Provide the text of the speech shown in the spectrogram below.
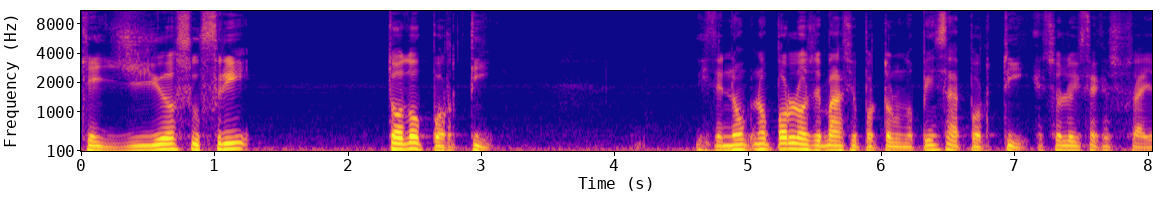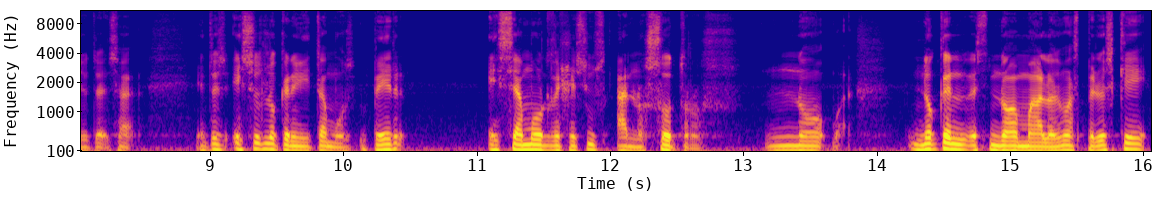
que yo sufrí todo por ti. Dice, no, no por los demás y por todo el mundo, piensa por ti. Eso lo dice Jesús a ella. entonces, eso es lo que necesitamos, ver ese amor de Jesús a nosotros, no, no que no ama a los demás, pero es que,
